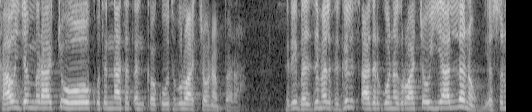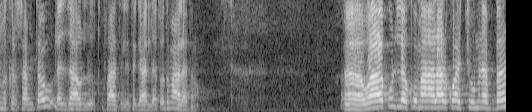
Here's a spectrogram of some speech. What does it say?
ካሁን ጀምራችሁ ወቁትና ተጠንቀቁት ብሏቸው ነበረ። እንግዲህ በዚህ መልክ ግልጽ አድርጎ ነግሯቸው እያለ ነው የእሱን ምክር ሰምተው ለዛ ሁሉ ጥፋት ሊተጋለጡት ማለት ነው ዋቁል ለኩማ አላልኳችሁም ነበር።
